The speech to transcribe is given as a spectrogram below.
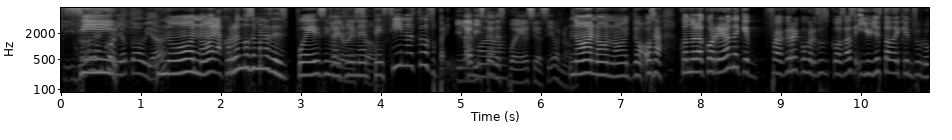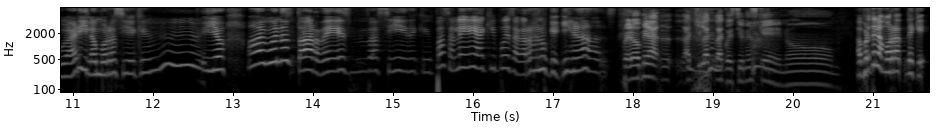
Y, ¿y no Sí. la habían corrido todavía? No, no, la corrieron dos semanas después, imagínate. Sí, no, estuvo súper ¿Y la viste incómodo. después y así o no? No, no, no, no. O sea, cuando la corrieron de que fue a recoger sus cosas y yo ya estaba de que en su lugar y la morra así de que... "Mm", Y yo, ay, buenas tardes. Así de que, pásale, aquí puedes agarrar lo que quieras. Pero mira, aquí la, la cuestión es que no... Aparte la morra de que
